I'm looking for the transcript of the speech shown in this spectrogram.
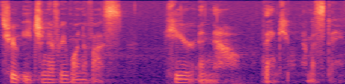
through each and every one of us here and now. Thank you. Namaste.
